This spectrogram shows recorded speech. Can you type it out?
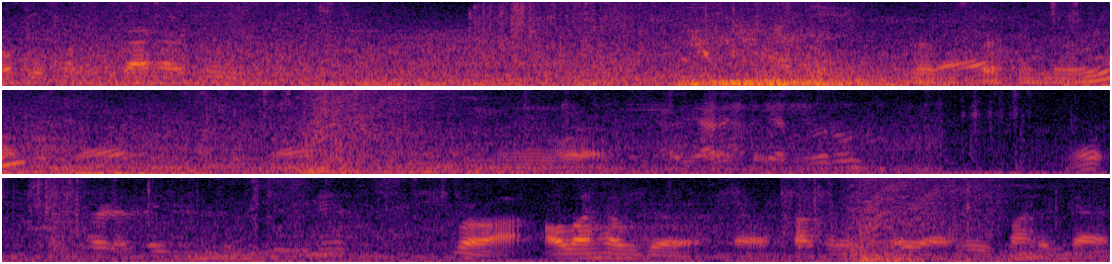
Okay, something got her too. One second, though. And what else? Yep. Bro, all I have is a, a fucking area. I need to find a cat.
